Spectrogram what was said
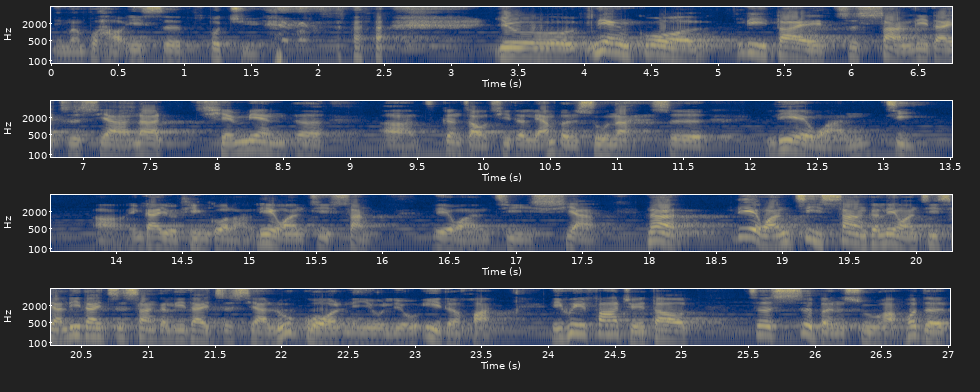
你们不好意思不举，有念过历代之上、历代之下。那前面的啊，更早期的两本书呢，是列王记啊，应该有听过了。列王记上、列王记下。那列王记上跟列王记下，历代之上跟历代之下，如果你有留意的话，你会发觉到这四本书哈，或者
